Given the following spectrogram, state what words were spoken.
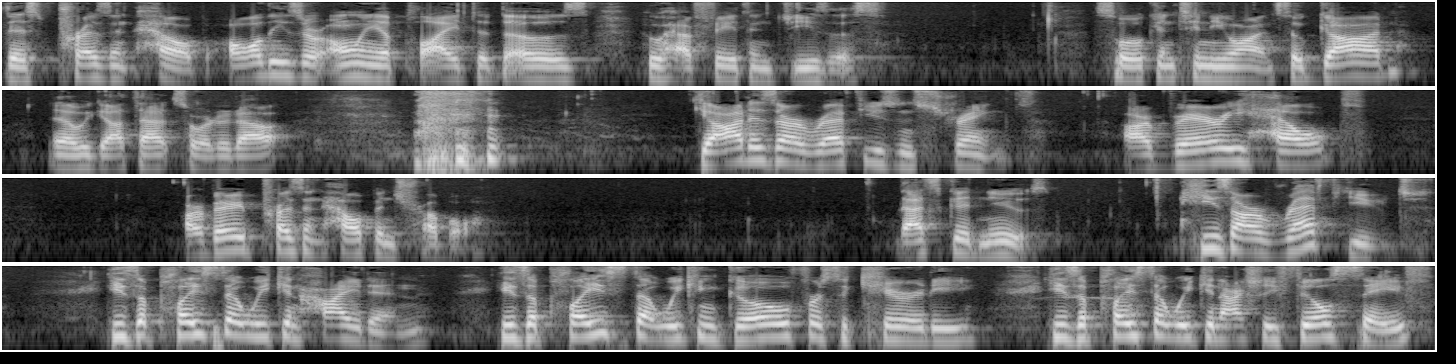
this present help. All these are only applied to those who have faith in Jesus. So we'll continue on. So, God, yeah, we got that sorted out. God is our refuge and strength, our very help, our very present help in trouble. That's good news. He's our refuge. He's a place that we can hide in. He's a place that we can go for security. He's a place that we can actually feel safe.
